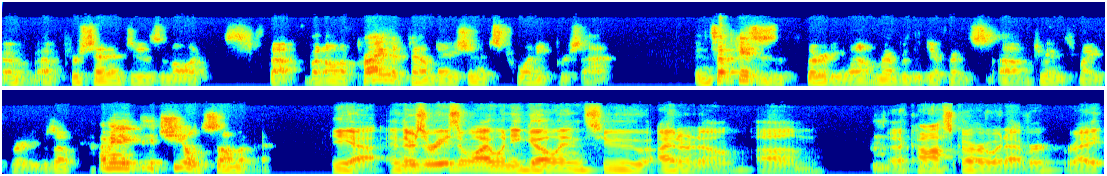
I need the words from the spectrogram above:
of, of, percentages and all that stuff. But on a private foundation, it's 20%. In some cases, it's 30. And I don't remember the difference uh, between 20 and 30. So, I mean, it, it shields some of it. Yeah. And there's a reason why when you go into, I don't know, um, the Costco or whatever, right?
